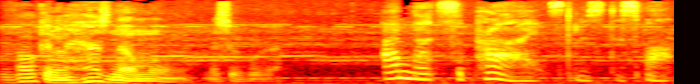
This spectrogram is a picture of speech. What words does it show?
Vulcan has no moon, Miss Uhura. I'm not surprised, Mr. Spock.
